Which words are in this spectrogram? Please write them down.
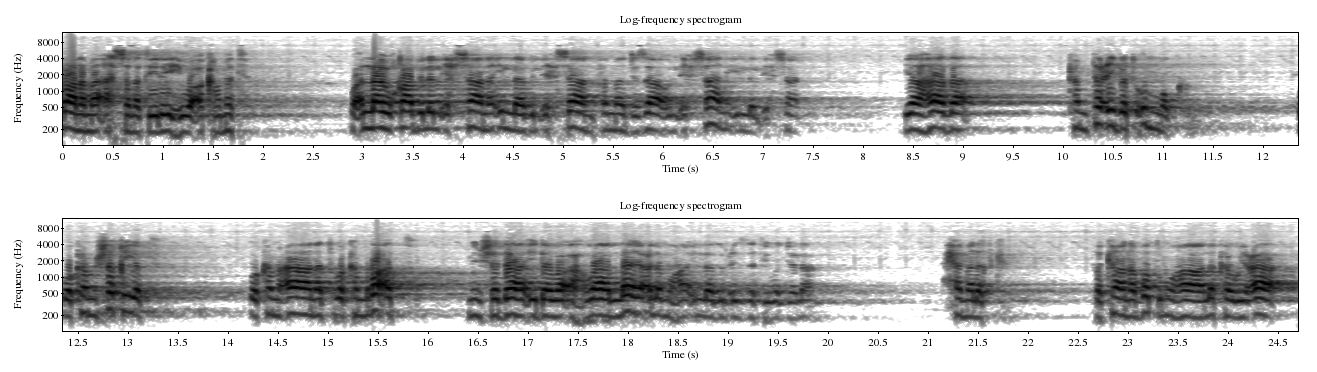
طالما أحسنت إليه وأكرمته. وأن لا يقابل الإحسان إلا بالإحسان فما جزاء الإحسان إلا الإحسان. يا هذا كم تعبت أمك وكم شقيت وكم عانت وكم رأت من شدائد وأهوال لا يعلمها إلا ذو العزة والجلال. حملتك فكان بطنها لك وعاء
